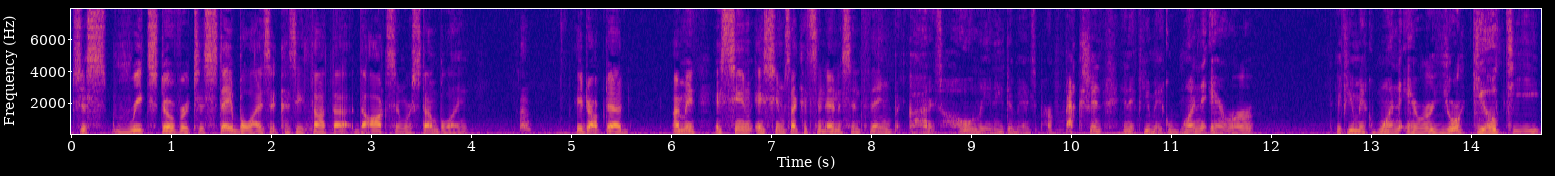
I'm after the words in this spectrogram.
just reached over to stabilize it because he thought the, the oxen were stumbling. Oh, he dropped dead. I mean, it seems it seems like it's an innocent thing, but God is holy and He demands perfection. And if you make one error, if you make one error, you're guilty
